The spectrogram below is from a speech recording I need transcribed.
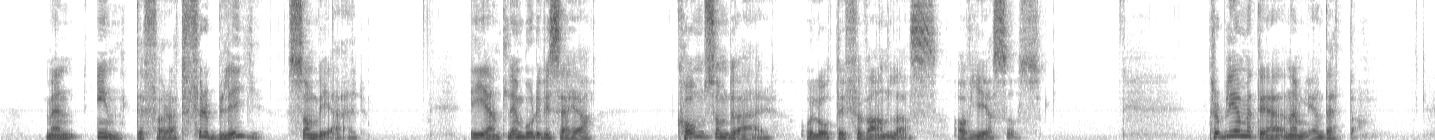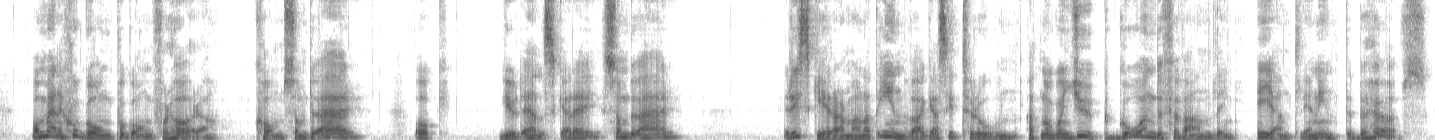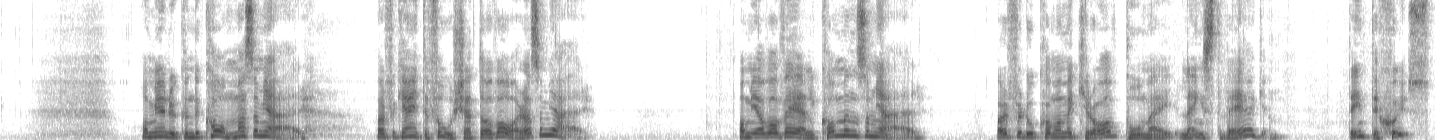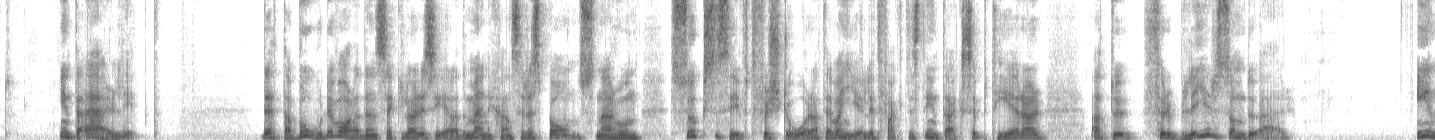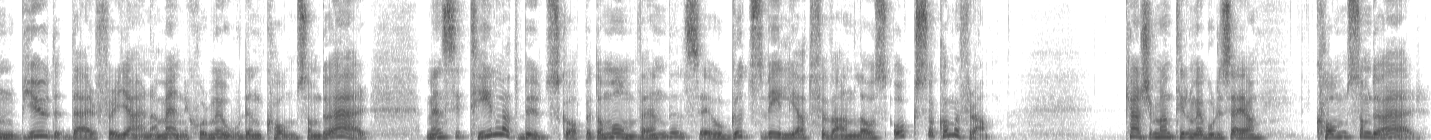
men inte för att förbli som vi är. Egentligen borde vi säga Kom som du är och låt dig förvandlas av Jesus. Problemet är nämligen detta. Om människor gång på gång får höra Kom som du är och Gud älskar dig som du är riskerar man att invaggas i tron att någon djupgående förvandling egentligen inte behövs. Om jag nu kunde komma som jag är, varför kan jag inte fortsätta att vara som jag är? Om jag var välkommen som jag är, varför då komma med krav på mig längst vägen? Det är inte schysst, inte ärligt. Detta borde vara den sekulariserade människans respons när hon successivt förstår att evangeliet faktiskt inte accepterar att du förblir som du är. Inbjud därför gärna människor med orden ”kom som du är”, men se till att budskapet om omvändelse och Guds vilja att förvandla oss också kommer fram. Kanske man till och med borde säga ”kom som du är”,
